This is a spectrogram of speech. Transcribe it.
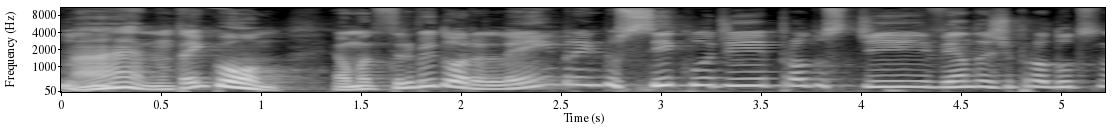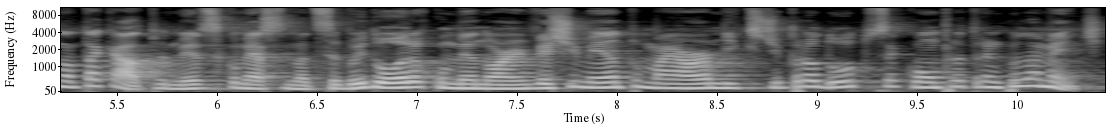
Ah, não tem como. É uma distribuidora. Lembrem do ciclo de, de vendas de produtos no atacado. Primeiro você começa numa distribuidora com menor investimento, maior mix de produtos, você compra tranquilamente.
